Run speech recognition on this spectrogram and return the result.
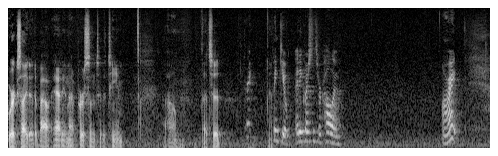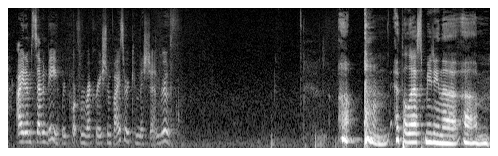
we're excited about adding that person to the team. Um, That's it. Great, thank you. Any questions for Colin? All right. Item seven B, report from Recreation Advisory Commission. Ruth? At the last meeting, the, um,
